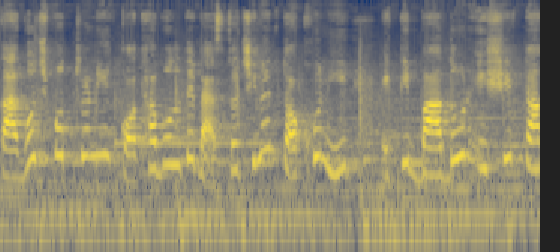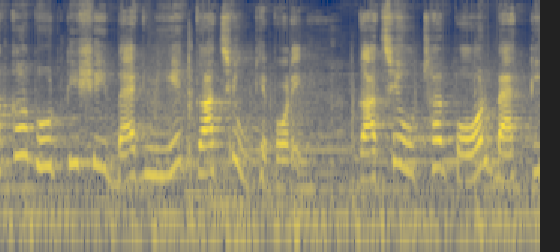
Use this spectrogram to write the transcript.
কাগজপত্র নিয়ে কথা বলতে ব্যস্ত ছিলেন, তখনই একটি বাদর এসে টাকা ভর্তি সেই ব্যাগ নিয়ে গাছে উঠে পড়ে। গাছে ওঠার পর ব্যাগটি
